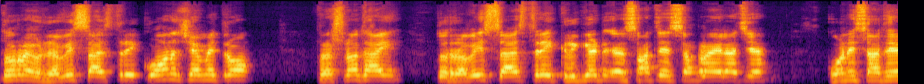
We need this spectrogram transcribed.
તો રવિ શાસ્ત્રી કોણ છે મિત્રો? પ્રશ્ન થાય. તો રવિ શાસ્ત્રી ક્રિકેટ સાથે સંકળાયેલા છે. કોની સાથે?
